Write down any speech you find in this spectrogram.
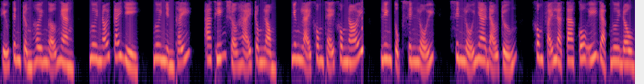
hiểu tinh trần hơi ngỡ ngàng, ngươi nói cái gì, ngươi nhìn thấy, A Thiến sợ hãi trong lòng, nhưng lại không thể không nói, liên tục xin lỗi, xin lỗi nha đạo trưởng, không phải là ta cố ý gạt ngươi đâu,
